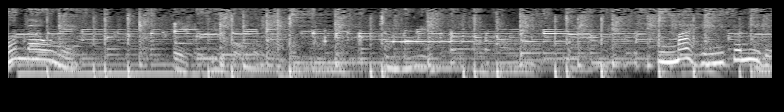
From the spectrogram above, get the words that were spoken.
Onda UNED. Imagen y sonido,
